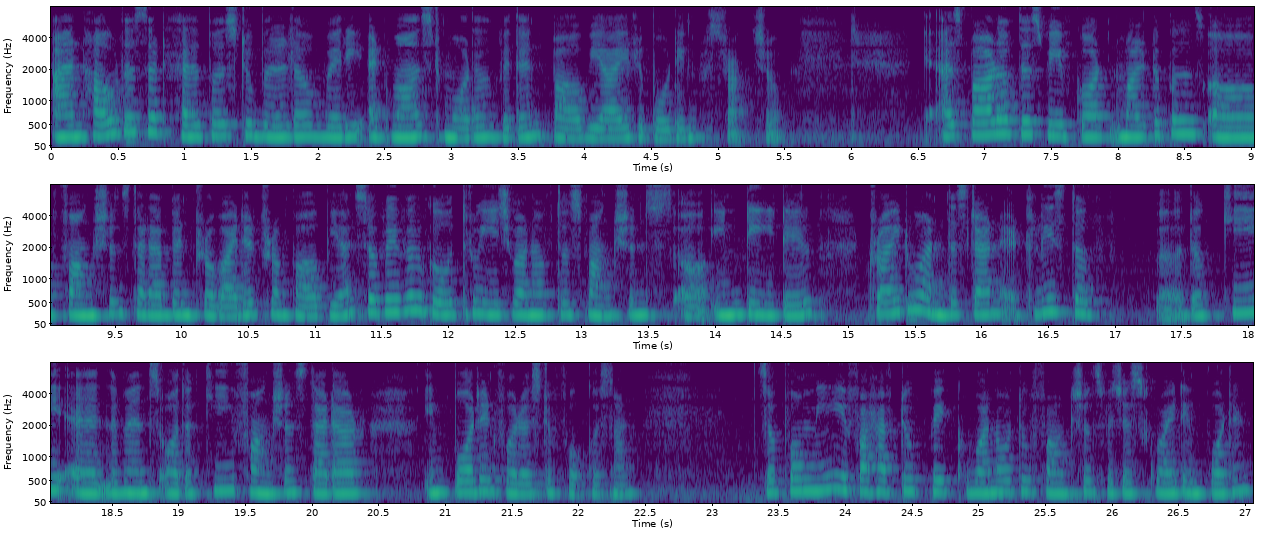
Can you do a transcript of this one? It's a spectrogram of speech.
and how does it help us to build a very advanced model within Power BI reporting structure. As part of this, we've got multiple uh, functions that have been provided from Power BI. So we will go through each one of those functions uh, in detail, try to understand at least the uh, the key elements or the key functions that are important for us to focus on. So for me, if I have to pick one or two functions which is quite important,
